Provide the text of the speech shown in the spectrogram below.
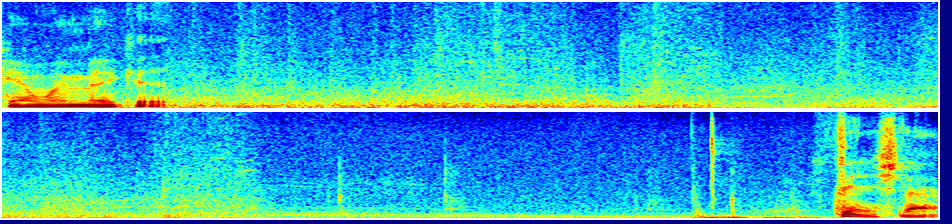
Can we make it? Finish line.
